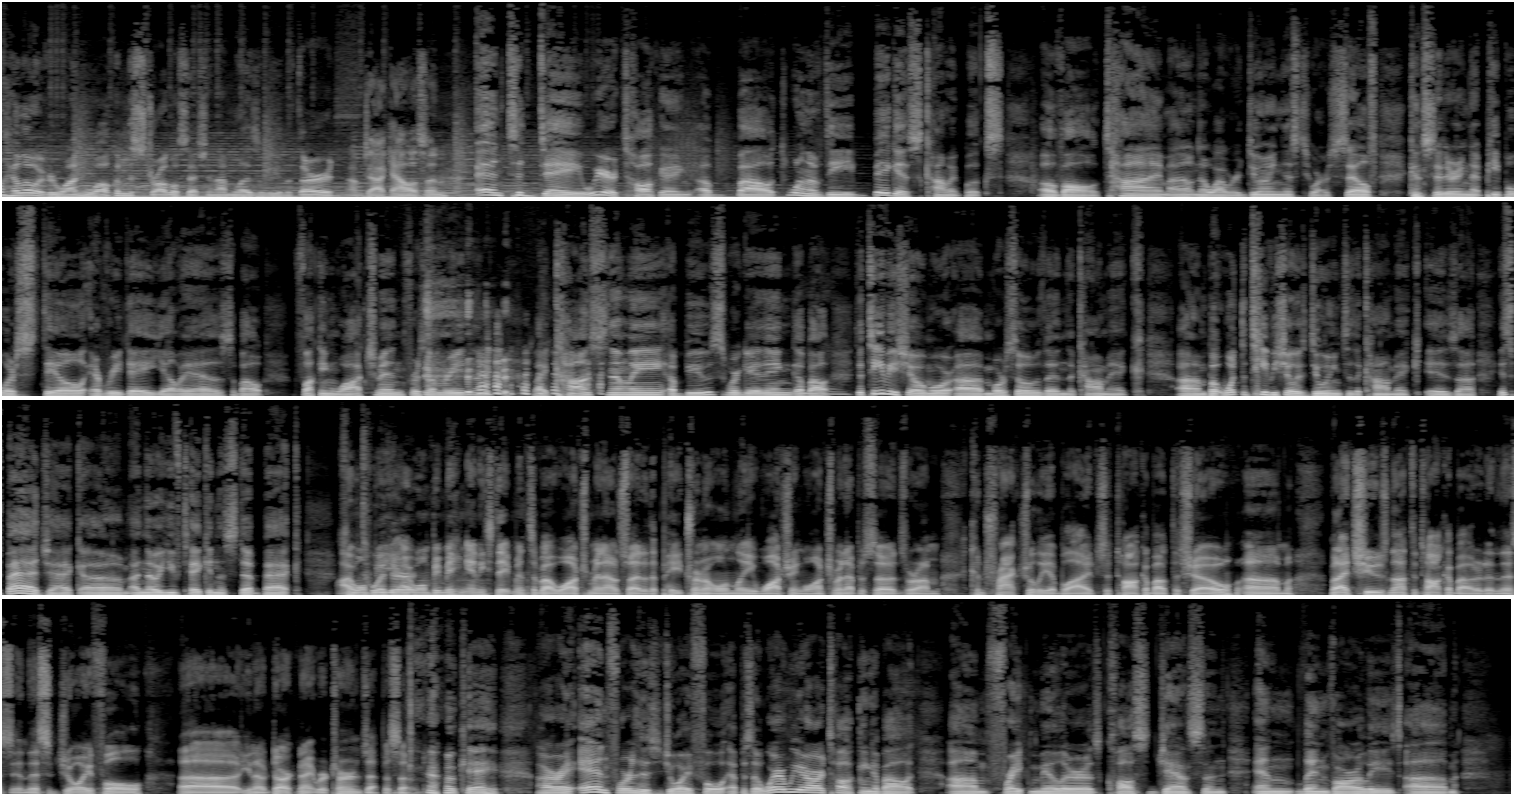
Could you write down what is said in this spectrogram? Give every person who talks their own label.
Speaker 1: Well, hello everyone. Welcome to Struggle Session. I'm Leslie the Third,
Speaker 2: I'm Jack Allison.
Speaker 1: and today we are talking about one of the biggest comic books of all time. I don't know why we're doing this to ourselves, considering that people are still every day yelling at us about fucking Watchmen for some reason. like constantly abuse we're getting about the TV show more, uh, more so than the comic. Um, but what the TV show is doing to the comic is, uh, it's bad, Jack. Um, I know you've taken a step back from
Speaker 2: I won't
Speaker 1: Twitter.
Speaker 2: be I won't be making any statements about Watchmen outside of the Patreon only watching Watchmen episodes where I'm contractually obliged to talk about the show. Um, but I choose not to talk about it in this in this joyful uh, you know, Dark Knight Returns episode.
Speaker 1: Okay. All right. And for this joyful episode where we are talking about, um, Frank Miller's, Klaus Janson and Lynn Varley's, um,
